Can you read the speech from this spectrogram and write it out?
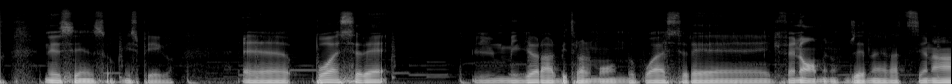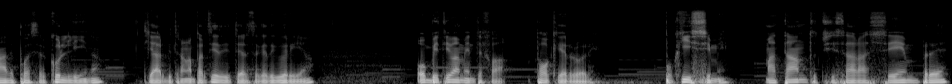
nel senso, mi spiego, eh, può essere il miglior arbitro al mondo, può essere il fenomeno generazionale, può essere Collina, ti arbitra una partita di terza categoria, obiettivamente fa pochi errori, pochissimi, ma tanto ci sarà sempre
